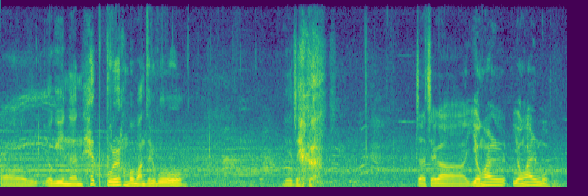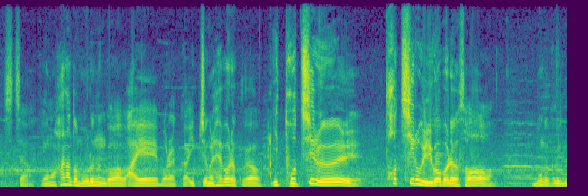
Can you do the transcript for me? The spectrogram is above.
어, 여기 있는 햇불 한번 만들고 예 제가 진짜 제가 영알 영알못 진짜 영어 하나도 모르는 거 아예 뭐랄까 입증을 해버렸고요. 이 토치를 터치로 읽어버려서 뭔가 그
